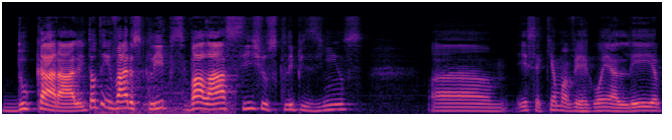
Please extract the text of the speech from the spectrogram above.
do caralho. Então tem vários clipes, vá lá, assiste os clipezinhos. Uh, esse aqui é uma vergonha alheia.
